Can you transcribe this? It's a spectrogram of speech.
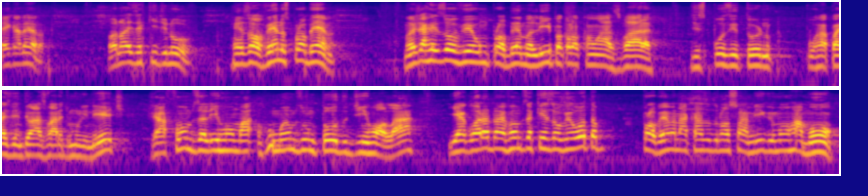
Aí galera, olha nós aqui de novo, resolvendo os problemas. Nós já resolveu um problema ali para colocar umas varas de expositor no, pro rapaz vender umas varas de mulinete. Já fomos ali, arrumamos um todo de enrolar. E agora nós vamos aqui resolver outro problema na casa do nosso amigo irmão Ramon.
